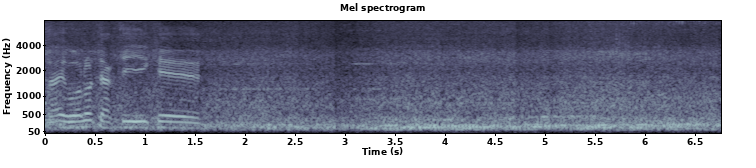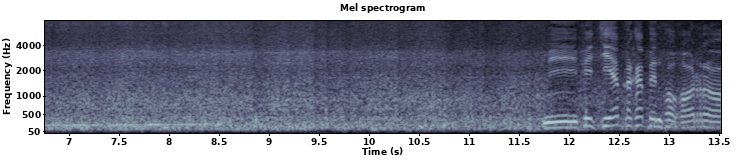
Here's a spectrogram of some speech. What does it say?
ใช้หัวรถจาก GEK มีพี่เจี๊ยบนะครับเป็นพขรอ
